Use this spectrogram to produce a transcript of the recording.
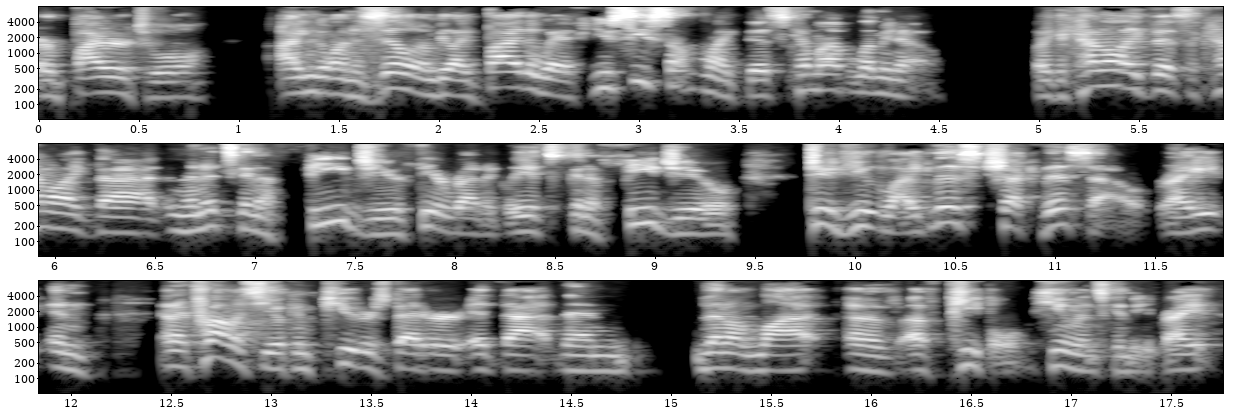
or buyer tool. I can go on a Zillow and be like, by the way, if you see something like this come up, let me know. Like I kind of like this, I kind of like that. And then it's going to feed you theoretically, it's going to feed you, dude, you like this? Check this out. Right. And, and I promise you a computer's better at that than, than a lot of, of people, humans can be. Right.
